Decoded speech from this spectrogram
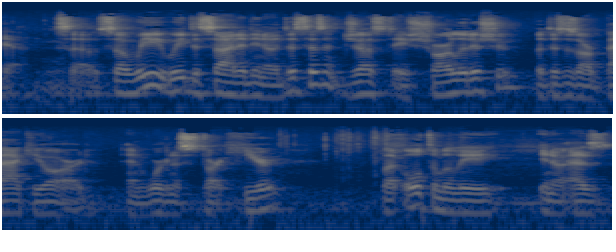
Yeah. So so we we decided, you know, this isn't just a Charlotte issue, but this is our backyard, and we're going to start here. But ultimately, you know, as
